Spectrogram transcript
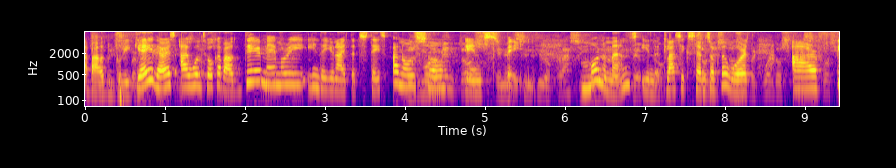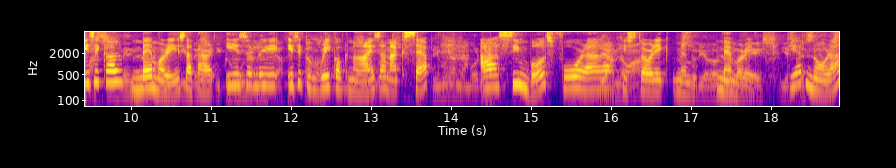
about brigaders, I will talk about their memory in the United States and also in Spain. Monuments, in the classic sense of the word, are physical memories that are easily easy to recognize and accept as symbols for a historic mem memory. Pierre Nora,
